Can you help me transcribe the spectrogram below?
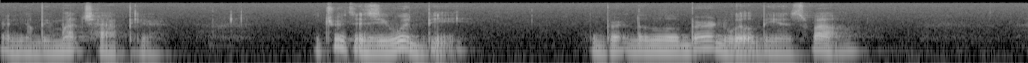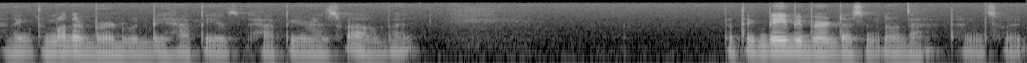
and you'll be much happier. The truth is, you would be. The, the little bird will be as well. I think the mother bird would be happy as, happier as well, but but the baby bird doesn't know that, and so it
